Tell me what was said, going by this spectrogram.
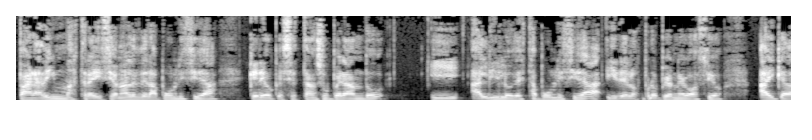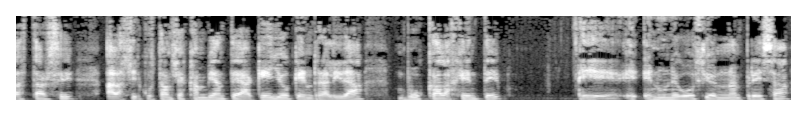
paradigmas tradicionales de la publicidad creo que se están superando y al hilo de esta publicidad y de los propios negocios hay que adaptarse a las circunstancias cambiantes, a aquello que en realidad busca la gente eh, en un negocio, en una empresa,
